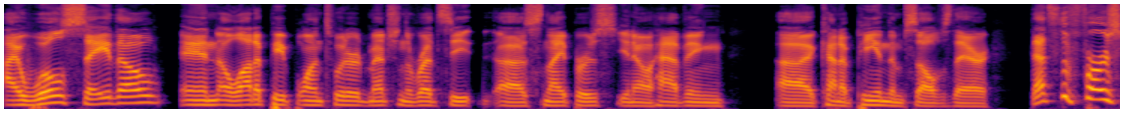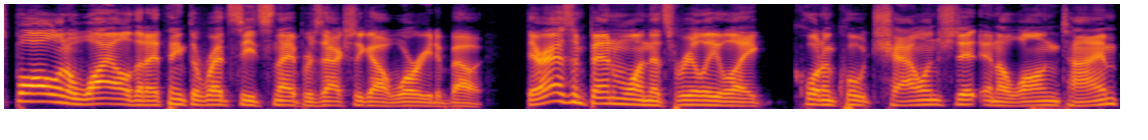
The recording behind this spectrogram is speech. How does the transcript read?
I will say though, and a lot of people on Twitter had mentioned the red seat uh, snipers, you know, having uh, kind of peeing themselves there. That's the first ball in a while that I think the red seat snipers actually got worried about. There hasn't been one that's really like quote unquote challenged it in a long time.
